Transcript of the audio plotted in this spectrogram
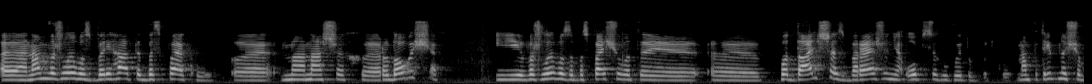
Е, Нам важливо зберігати безпеку е, на наших е, родовищах, і важливо забезпечувати подальше збереження обсягу видобутку. Нам потрібно, щоб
